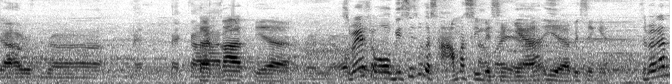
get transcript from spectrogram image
ya harus punya tekad. Tekad ya. Ya, ya, Sebenarnya semua bisnis juga sama sih Sama basicnya, ya. iya basicnya. Sebenarnya kan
